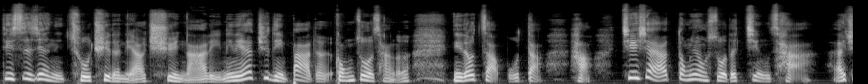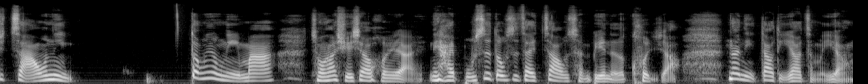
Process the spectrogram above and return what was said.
第四件，你出去了，你要去哪里？你连要去你爸的工作场合，你都找不到。好，接下来要动用所有的警察来去找你。动用你妈从他学校回来，你还不是都是在造成别人的困扰？那你到底要怎么样？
